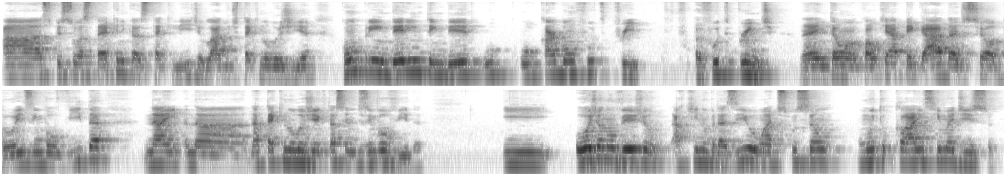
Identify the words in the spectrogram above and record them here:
as pessoas técnicas, tech lead, o lado de tecnologia, compreender e entender o, o carbon footprint, footprint né? Então, qual que é a pegada de CO2 envolvida na, na, na tecnologia que está sendo desenvolvida. E hoje eu não vejo aqui no Brasil uma discussão muito clara em cima disso.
